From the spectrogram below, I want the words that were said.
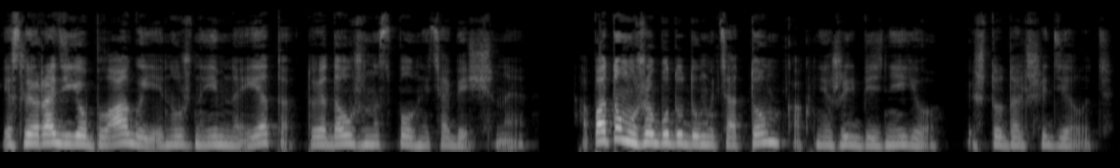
Если ради ее блага ей нужно именно это, то я должен исполнить обещанное. А потом уже буду думать о том, как мне жить без нее и что дальше делать.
